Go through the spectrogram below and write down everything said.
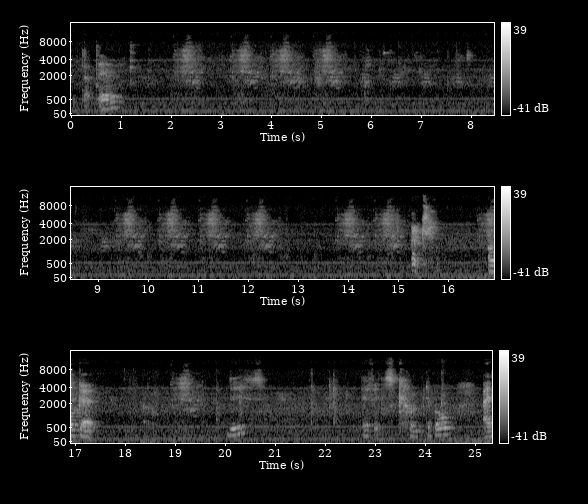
Put that there. Okay. Get this if it's comfortable. I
